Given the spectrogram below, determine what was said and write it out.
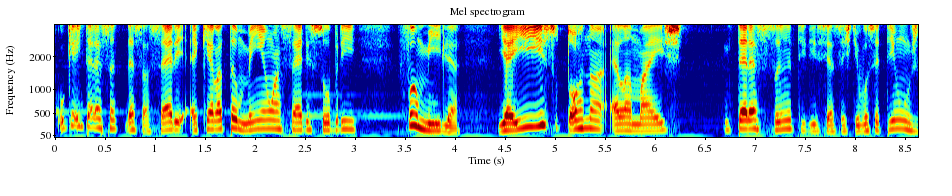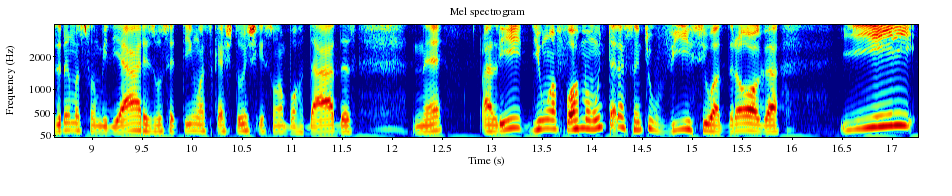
o que é interessante dessa série é que ela também é uma série sobre família. E aí isso torna ela mais interessante de se assistir. Você tem uns dramas familiares, você tem umas questões que são abordadas, né? Ali de uma forma muito interessante, o vício, a droga. E ele,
